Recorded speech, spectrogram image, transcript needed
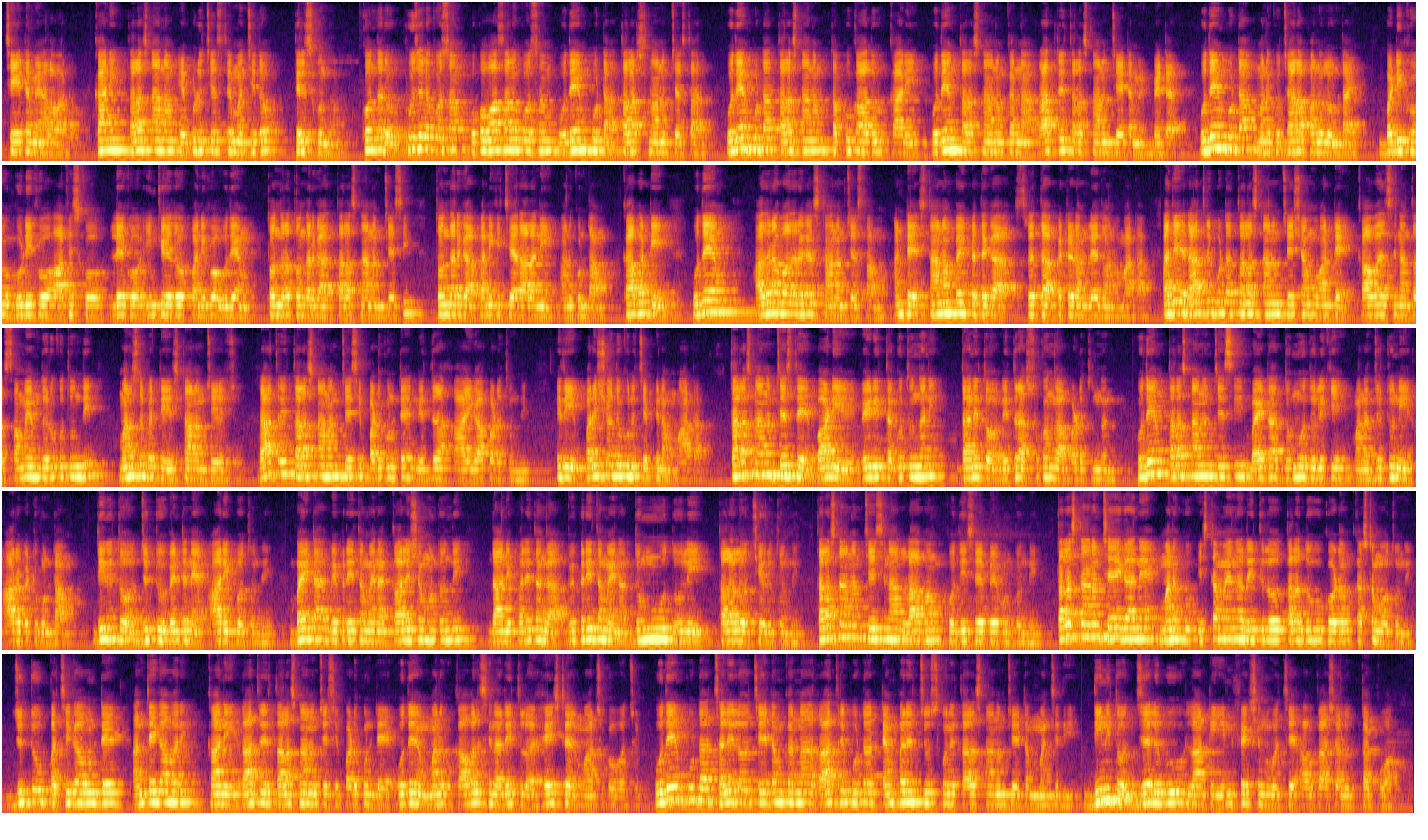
చేయటమే అలవాటు. కానీ తల స్నానం ఎప్పుడు చేస్తే మంచిదో తెలుసుకుందాం. కొందరు పూజల కోసం ఉపవాసాల కోసం ఉదయం పూట తల స్నానం చేస్తారు. ఉదయం పూట తల స్నానం తప్పు కాదు కానీ ఉదయం తల స్నానం కన్నా రాత్రి తల స్నానం చేయటమే బెటర్ ఉదయం పూట మనకు చాలా పనులు ఉంటాయి. బడికో గుడికో ఆఫీస్కో లేకో ఇంకేదో పనికో ఉదయం తొందర తొందరగా తల స్నానం చేసి తొందరగా పనికి చేరాలని అనుకుంటాం. కాబట్టి ఉదయం అదరబాదరగా స్నానం చేస్తాము. అంటే స్నానంపై పెద్దగా శ్రద్ధ పెట్టడం లేదు అన్నమాట. అదే రాత్రిపూట తల స్నానం చేశాము అంటే కావలసినంత సమయం దొరుకుతుంది మనసు పెట్టి స్నానం చేయొచ్చు. రాత్రి తల స్నానం చేసి పడుకుంటే నిద్ర హాయిగా పడుతుంది. ఇది పరిశోధకులు చెప్పిన మాట. తల స్నానం చేస్తే బాడీ వేడి తగ్గుతుందని దానితో నిద్ర సుఖంగా పడుతుందని. ఉదయం తలస్నానం చేసి బయట దుమ్ము దులికి మన జుట్టుని ఆరబెట్టుకుంటాం. దీనితో జుట్టు వెంటనే ఆరిపోతుంది. బయట విపరీతమైన కాలుష్యం ఉంటుంది. దాని ఫలితంగా విపరీతమైన దుమ్ము ధూళి తలలో చేరుతుంది. తలస్నానం చేసిన లాభం కొద్దిసేపే ఉంటుంది. తలస్నానం చేయగానే మనకు ఇష్టమైన రీతిలో తల దువ్వుకోవడం కష్టమవుతుంది. జుట్టు పచ్చిగా ఉంటే అంతేగా మరి. కానీ రాత్రి తలస్నానం చేసి పడుకుంటే ఉదయం మనకు కావలసిన రీతిలో హెయిర్ స్టైల్ మార్చుకోవచ్చు. ఉదయం పూట చలిలో చేయటం కన్నా రాత్రి పూట టెంపరేచర్ చూసుకొని తలస్నానం చేయటం మంచిది. దీనితో జలుబు లాంటి ఇన్ఫెక్షన్ వచ్చే అవకాశాలు తక్కువ.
